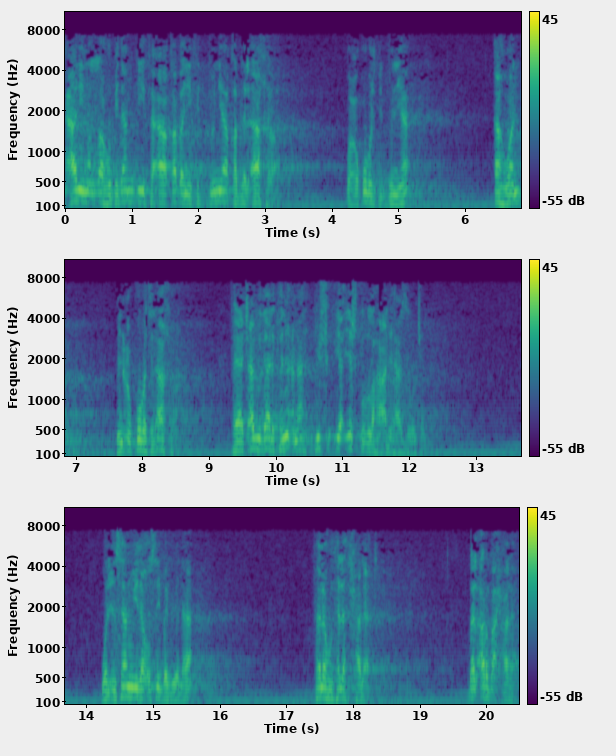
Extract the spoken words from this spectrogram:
علم الله بذنبي فعاقبني في الدنيا قبل الآخرة وعقوبة الدنيا أهون من عقوبة الآخرة. فيجعل ذلك نعمة يشكر الله عليها عز وجل. والإنسان إذا أصيب ببلاء فله ثلاث حالات بل أربع حالات.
